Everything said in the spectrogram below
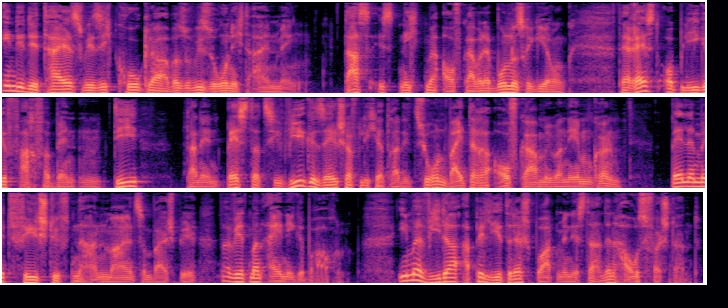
In die Details will sich Kogler aber sowieso nicht einmengen. Das ist nicht mehr Aufgabe der Bundesregierung. Der Rest obliege Fachverbänden, die dann in bester zivilgesellschaftlicher Tradition weitere Aufgaben übernehmen können. Bälle mit Filzstiften anmalen zum Beispiel, da wird man einige brauchen. Immer wieder appellierte der Sportminister an den Hausverstand.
